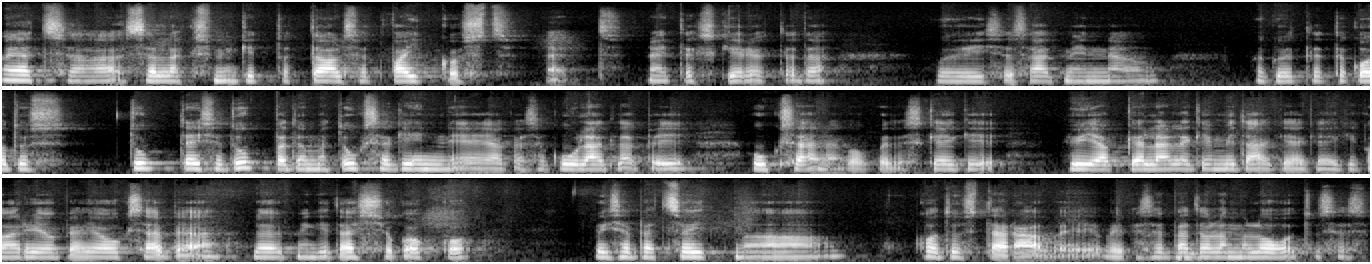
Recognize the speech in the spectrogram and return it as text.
vajad sa selleks mingit totaalset vaikust, et näiteks kirjutada või sa saad minna, ma kujutan ette, kodus tupp, teise tuppa, tõmmata ukse kinni, aga sa kuuled läbi ukse nagu, kuidas keegi hüüab kellelegi midagi ja keegi karjub ja jookseb ja lööb mingeid asju kokku. või sa pead sõitma kodust ära või, või kas sa pead olema looduses,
